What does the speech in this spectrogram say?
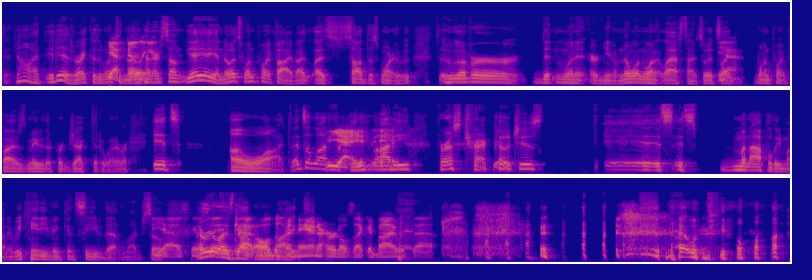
it. No, it is right because it went yeah, to 900 something. Yeah, yeah, yeah. No, it's 1.5. I, I saw it this morning. So whoever didn't win it, or you know, no one won it last time, so it's yeah. like 1.5 is maybe the projected or whatever. It's a lot. That's a lot for yeah, anybody. For us track yeah. coaches, it's it's monopoly money. We can't even conceive that much. So yeah, I, I realize that all might. the banana hurdles I could buy with that. that would be a lot.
